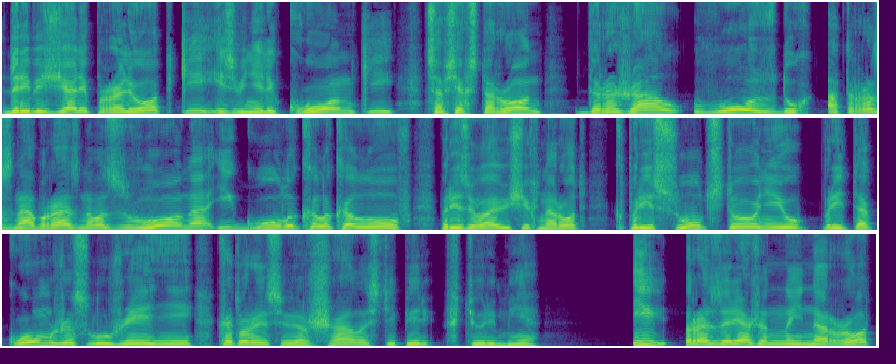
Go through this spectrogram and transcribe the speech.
дребезжали пролетки, извинели конки, со всех сторон дрожал воздух, от разнообразного звона и гула колоколов, призывающих народ к присутствованию при таком же служении, которое совершалось теперь в тюрьме. И разряженный народ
